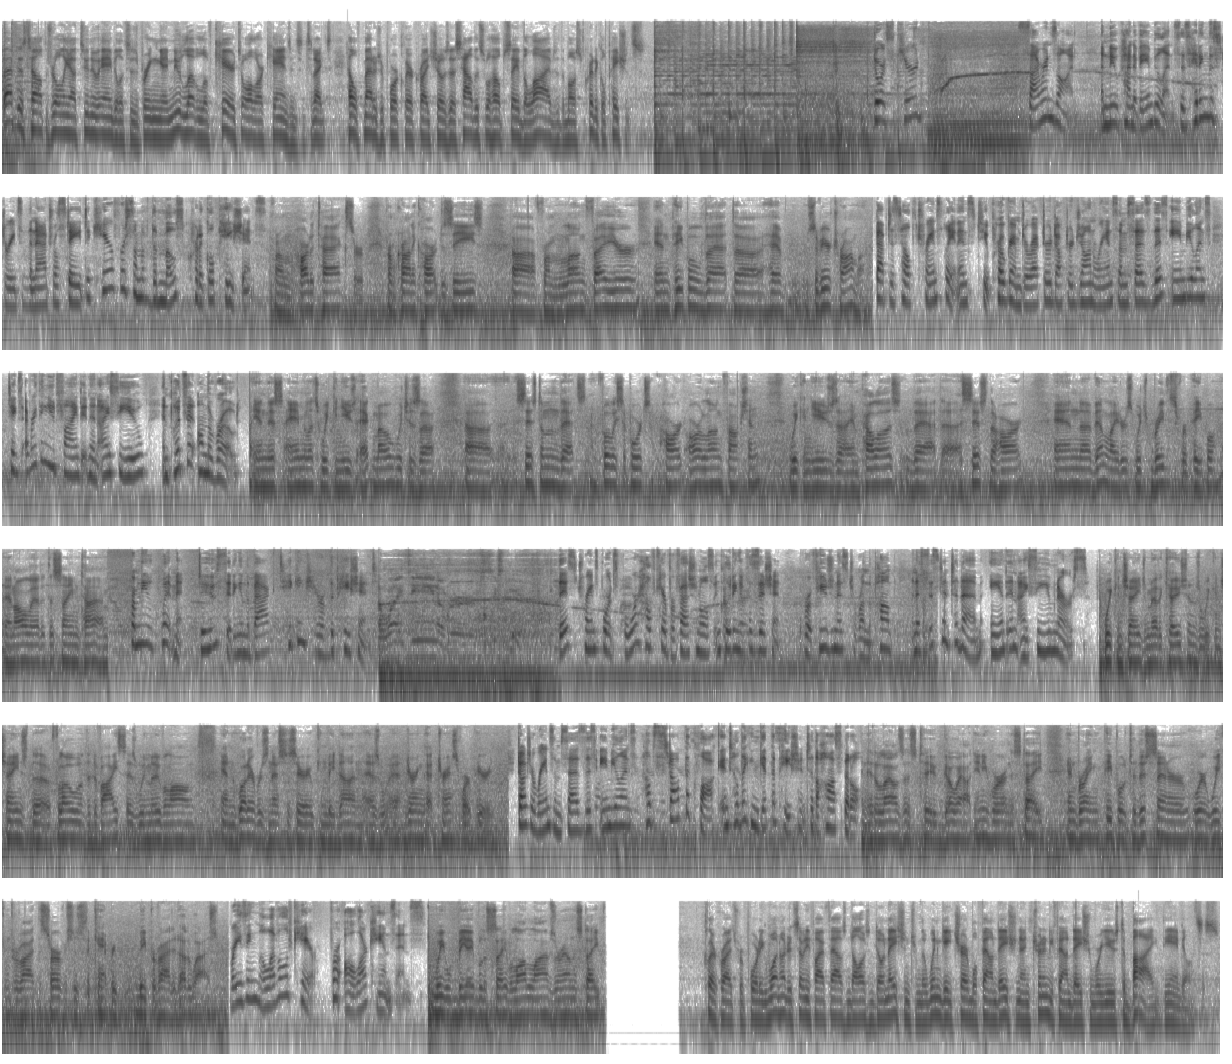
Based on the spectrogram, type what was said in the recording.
Baptist Health is rolling out two new ambulances, bringing a new level of care to all Arkansans. In tonight's Health Matters report, Claire Kreitz shows us how this will help save the lives of the most critical patients. Doors secured, sirens on. A new kind of ambulance is hitting the streets of the natural state to care for some of the most critical patients. From heart attacks or from chronic heart disease, uh, from lung failure, and people that uh, have severe trauma. Baptist Health Transplant Institute Program Director Dr. John Ransom says this ambulance takes everything you'd find in an ICU and puts it on the road. In this ambulance, we can use ECMO, which is a, a system that fully supports heart or lung function. We can use uh, Impellas that uh, assist the heart and uh, ventilators which breathes for people and all that at the same time. From the equipment to who's sitting in the back taking care of the patient. 118 over 60. This transports four healthcare professionals, including a physician, a perfusionist to run the pump, an assistant to them, and an ICU nurse. We can change medications, we can change the flow of the device as we move along, and whatever is necessary can be done as during that transfer period. Dr. Ransom says this ambulance helps stop the clock until they can get the patient to the hospital. And it allows us to go out anywhere in the state and bring people to this center where we can provide the services that can't be provided otherwise. Raising the level of care for all Arkansans. We will be able to save a lot of lives around the state. Claire Kreitz reporting $175,000 in donations from the Windgate Charitable Foundation and Trinity Foundation were used to buy the ambulances.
